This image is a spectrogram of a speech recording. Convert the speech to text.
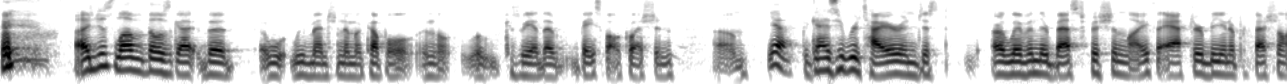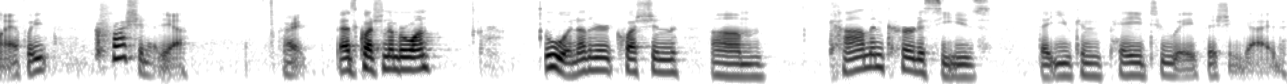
I just love those guys. The we mentioned them a couple because we had the baseball question. Um, Yeah, the guys who retire and just are living their best fishing life after being a professional athlete. crushing it. Yeah. All right. That's question number one. Ooh, another question. Um, common courtesies that you can pay to a fishing guide.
